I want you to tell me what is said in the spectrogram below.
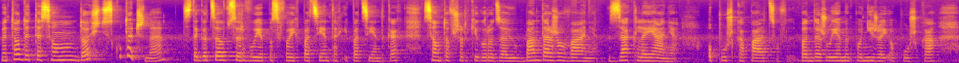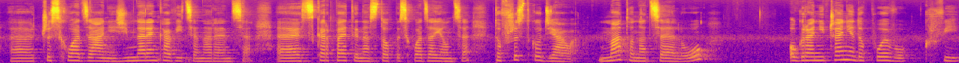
Metody te są dość skuteczne. Z tego, co obserwuję po swoich pacjentach i pacjentkach, są to wszelkiego rodzaju bandażowania, zaklejania, opuszka palców, bandażujemy poniżej opuszka, e, czy schładzanie, zimne rękawice na ręce, e, skarpety na stopy schładzające, to wszystko działa. Ma to na celu ograniczenie dopływu krwi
